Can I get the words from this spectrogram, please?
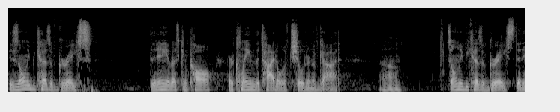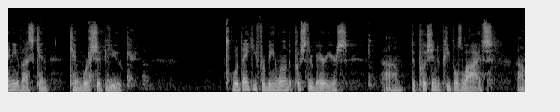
is only because of grace that any of us can call or claim the title of children of God. Um, it's only because of grace that any of us can can worship you. Lord, thank you for being willing to push through barriers, um, to push into people's lives, uh,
